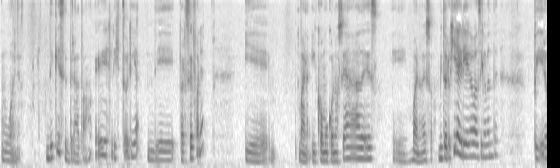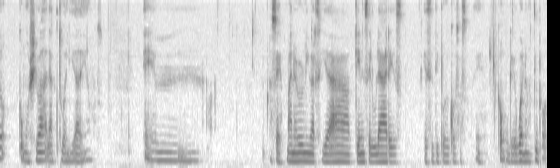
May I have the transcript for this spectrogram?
bueno, ¿de qué se trata? Es la historia de Perséfone y, eh, bueno, y cómo conoce a Hades, y, bueno, eso, mitología griega básicamente, pero como lleva a la actualidad, digamos. Em, no sé, van a la universidad, tienen celulares, ese tipo de cosas. como que, bueno, tipo,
